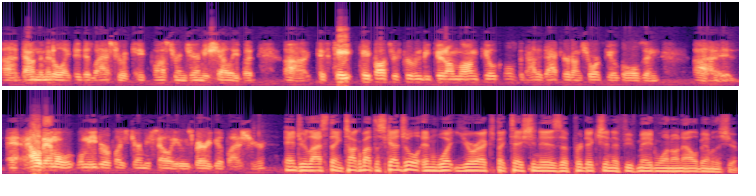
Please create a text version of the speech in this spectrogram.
uh, down the middle like they did last year with Cade Foster and Jeremy Shelley. But because uh, Cade, Cade Foster's proven to be good on long field goals, but not as accurate on short field goals, and uh, Alabama will, will need to replace Jeremy Shelley, who was very good last year. Andrew, last thing, talk about the schedule and what your expectation is, a prediction if you've made one on Alabama this year.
